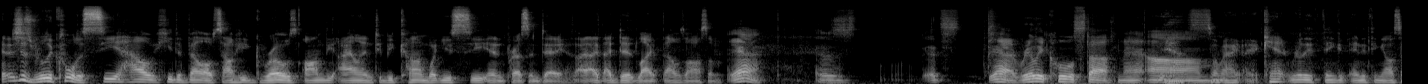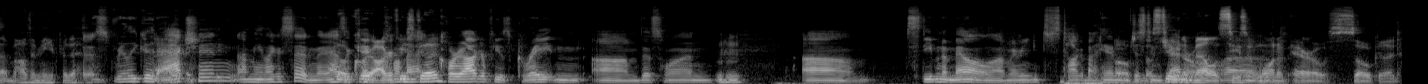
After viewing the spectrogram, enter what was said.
And it's just really cool to see how he develops, how he grows on the island to become what you see in present day. I, I, I did like that was awesome. Yeah, it was. It's yeah, really cool stuff, man. Um, Yeah, so I, I can't really think of anything else that bothered me for this. it's really good action. I mean, like I said, and it has No, a good choreography's clima- good. Choreography was great in um this one. Mm-hmm. Um, Stephen Amell. I mean, we can just talk about him Oh, just no, in Stephen general. Amell in season Uh, one of Arrow is so good.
